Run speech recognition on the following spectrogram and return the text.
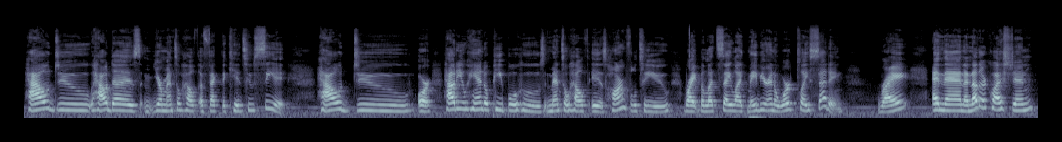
how do how does your mental health affect the kids who see it? How do or how do you handle people whose mental health is harmful to you, right? But let's say like maybe you're in a workplace setting, right? And then another question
